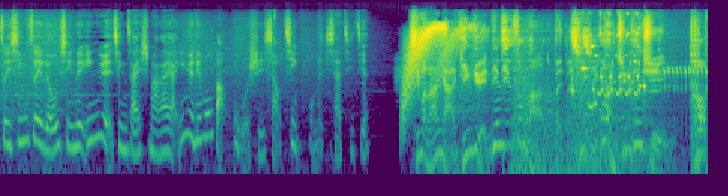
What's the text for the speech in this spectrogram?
最新最流行的音乐尽在喜马拉雅音乐巅峰榜。我是小静，我们下期见。喜马拉雅音乐巅峰榜本期冠军歌曲 Top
